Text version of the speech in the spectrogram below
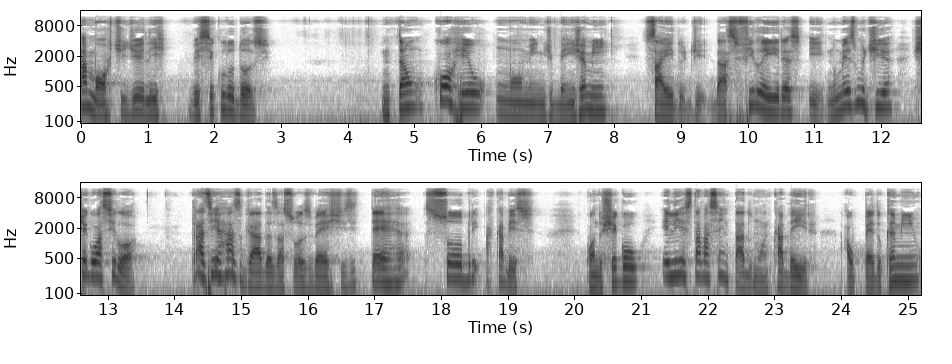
a morte de Eli. Versículo 12. Então correu um homem de Benjamim, saído de, das fileiras, e, no mesmo dia, chegou a Siló. Trazia rasgadas as suas vestes e terra sobre a cabeça. Quando chegou, ele estava sentado numa cadeira, ao pé do caminho,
